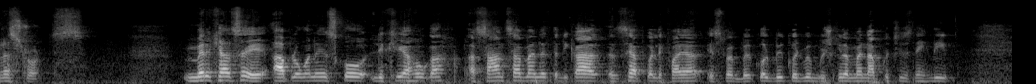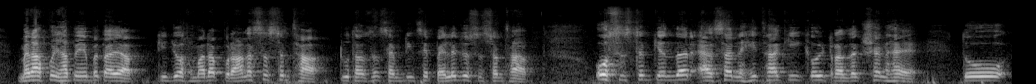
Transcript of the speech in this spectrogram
रेस्टोरेंट्स मेरे ख्याल से आप लोगों ने इसको लिख लिया होगा। आसान सा मैंने तरीका से आपको लिखवाया। इसमें बिल्कुल भी कुछ भी मुश्किल मैंने आपको चीज़ नहीं दी। मैंने आपको यहाँ पे ये बताया कि जो हमारा पुराना सिस्टम था 2017 से पहले जो सिस्टम था, उस सिस्टम के अंदर ऐसा नहीं था कि कोई ट्रांजेक्शन है। तो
